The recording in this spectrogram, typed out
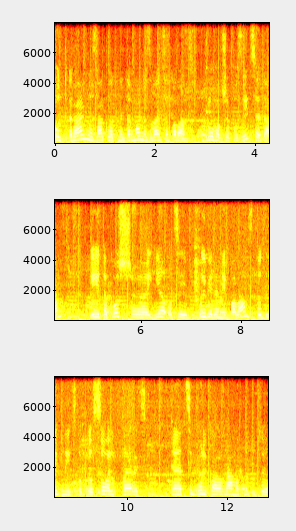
От реально заклад не дарма називається баланс. Друга вже позиція, да? і також е, є оцей вивірений баланс до дрібниць, тобто соль, перець, цибулька грамотно тут е,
